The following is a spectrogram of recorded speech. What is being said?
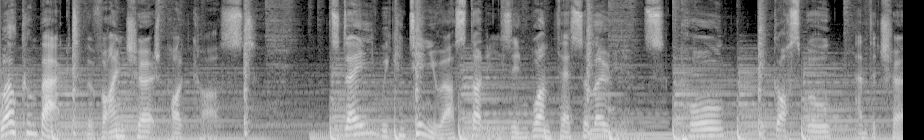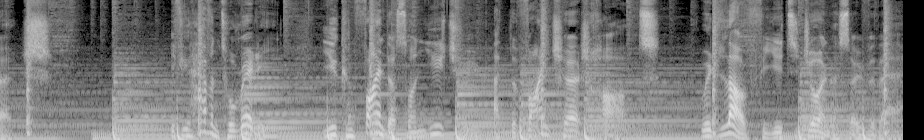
Welcome back to the Vine Church podcast. Today we continue our studies in 1 Thessalonians, Paul, the Gospel, and the Church. If you haven't already, you can find us on YouTube at the Vine Church Heart. We'd love for you to join us over there.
